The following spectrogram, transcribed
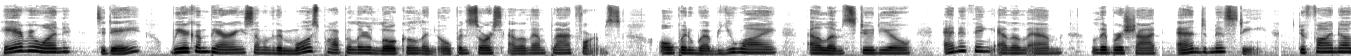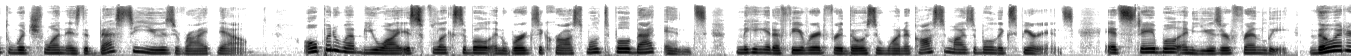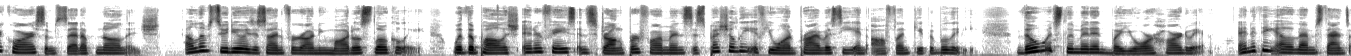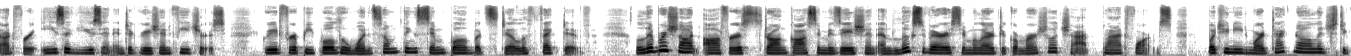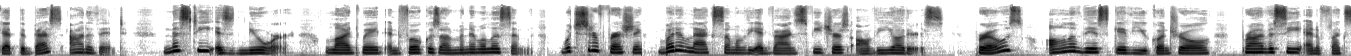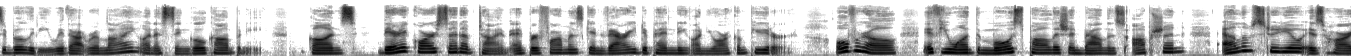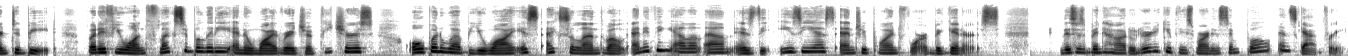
Hey everyone! Today, we are comparing some of the most popular local and open source LLM platforms OpenWeb UI, LM Studio, Anything LLM, LibreChat, and MSTY to find out which one is the best to use right now. OpenWeb UI is flexible and works across multiple backends, making it a favorite for those who want a customizable experience. It's stable and user friendly, though it requires some setup knowledge. LM Studio is designed for running models locally, with a polished interface and strong performance, especially if you want privacy and offline capability, though it's limited by your hardware. Anything LLM stands out for ease of use and integration features, great for people who want something simple but still effective. LibreChat offers strong customization and looks very similar to commercial chat platforms, but you need more tech knowledge to get the best out of it. MSTY is newer, lightweight, and focused on minimalism, which is refreshing, but it lacks some of the advanced features of the others. Pros All of this give you control, privacy, and flexibility without relying on a single company. Cons They require setup time and performance can vary depending on your computer. Overall, if you want the most polished and balanced option, LM Studio is hard to beat. But if you want flexibility and a wide range of features, OpenWeb UI is excellent while Anything LLM is the easiest entry point for beginners. This has been how to to keep things smart and simple and scam free.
